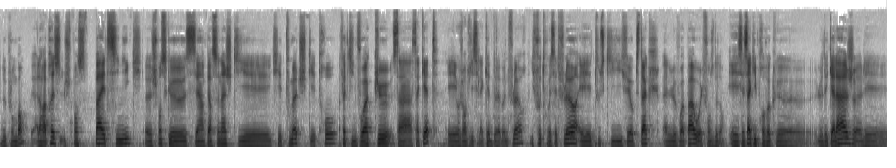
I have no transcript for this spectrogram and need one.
de, plombant. Alors après, je pense pas être cynique. Euh, je pense que c'est un personnage qui est, qui est too much, qui est trop, en fait, qui ne voit que sa, sa quête et aujourd'hui, c'est la quête de la bonne fleur. Il faut trouver cette fleur et tout ce qui fait obstacle, elle ne le voit pas ou elle fonce dedans. Et c'est ça qui provoque le, décalage, les,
